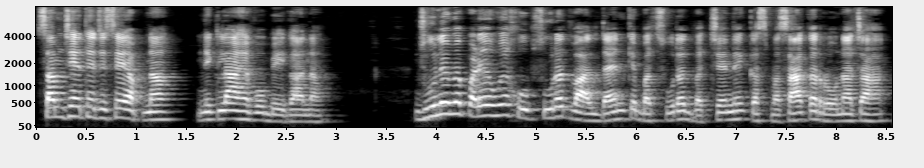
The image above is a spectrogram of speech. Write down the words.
سمجھے تھے جسے اپنا نکلا ہے وہ بیگانا جھولے میں پڑے ہوئے خوبصورت والدین کے بدسورت بچے نے کسمسا کر رونا چاہا،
